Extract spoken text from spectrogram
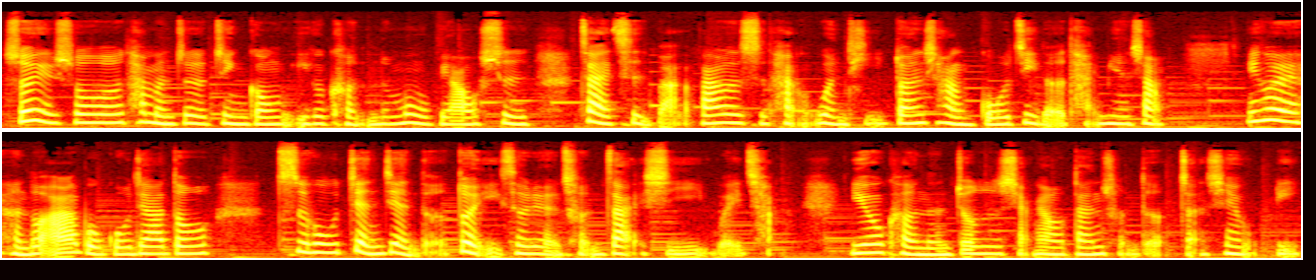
所以说，他们这个进攻一个可能的目标是再次把巴勒斯坦问题端上国际的台面上，因为很多阿拉伯国家都似乎渐渐的对以色列的存在习以为常，也有可能就是想要单纯的展现武力，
